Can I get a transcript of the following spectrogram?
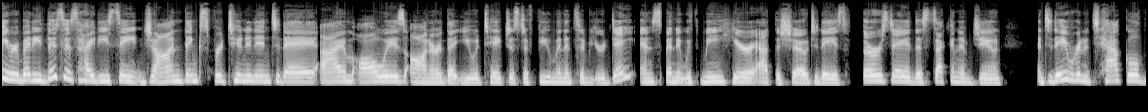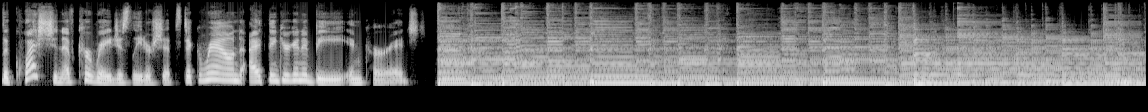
Hey, everybody, this is Heidi St. John. Thanks for tuning in today. I'm always honored that you would take just a few minutes of your day and spend it with me here at the show. Today is Thursday, the 2nd of June. And today we're going to tackle the question of courageous leadership. Stick around. I think you're going to be encouraged.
